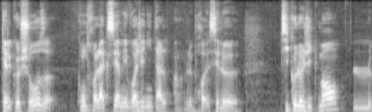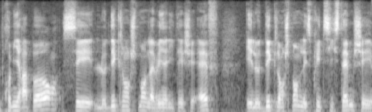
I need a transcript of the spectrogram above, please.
quelque chose contre l'accès à mes voies génitales. Hein. C'est psychologiquement, le premier rapport, c'est le déclenchement de la vénalité chez F, et le déclenchement de l'esprit de système chez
